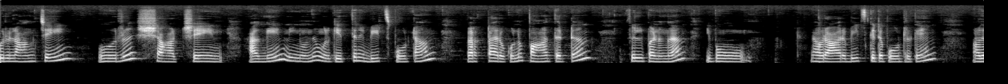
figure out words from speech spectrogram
ஒரு லாங் செயின் ஒரு ஷார்ட் செயின் அகெயின் நீங்கள் வந்து உங்களுக்கு எத்தனை பீட்ஸ் போட்டால் கரெக்டாக இருக்குன்னு பார்த்துட்டு ஃபில் பண்ணுங்கள் இப்போது நான் ஒரு ஆறு பீட்ஸ் கிட்டே போட்டிருக்கேன் அதை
